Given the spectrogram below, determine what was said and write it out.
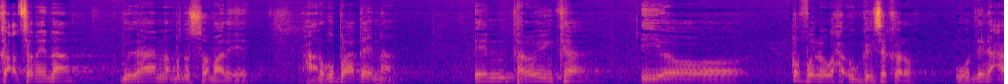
Ka codsanaynaa guud ahaanna ummadda soomaaliyeed. Waxaan ugu baaqaynaa in talooyinka iyo qof waliba waxa uu geysan karo uu dhinaca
